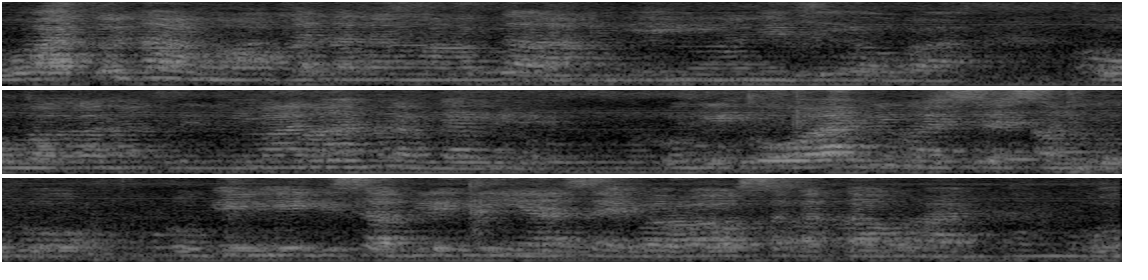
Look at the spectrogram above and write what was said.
buhato na mo ang kanang mga butang o kami, kung ikuha ni Moises ang dugo, kung gisabli niya sa ibabaw sa kung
